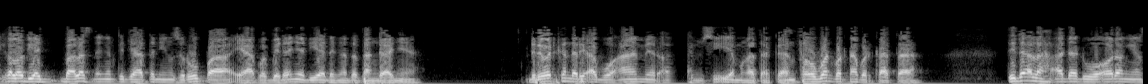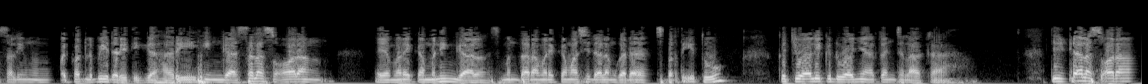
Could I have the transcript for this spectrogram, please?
kalau dia balas dengan kejahatan yang serupa, ya apa bedanya dia dengan tetangganya? Diriwayatkan dari Abu Amir Al-Himsi yang mengatakan, Thauban pernah berkata, Tidaklah ada dua orang yang saling memboikot lebih dari tiga hari hingga salah seorang ya mereka meninggal sementara mereka masih dalam keadaan seperti itu kecuali keduanya akan celaka. Tidaklah seorang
